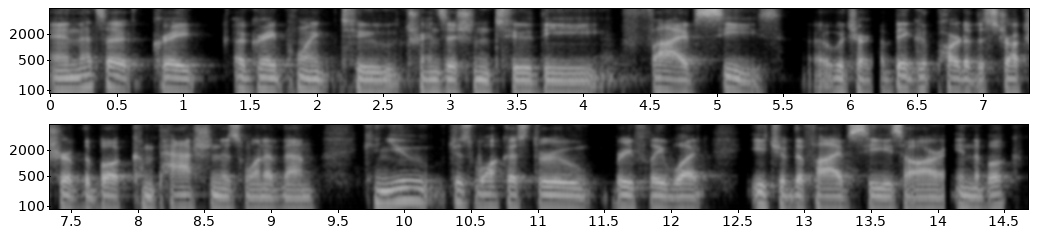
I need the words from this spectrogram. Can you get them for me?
And that's a great a great point to transition to the five c's Uh, which are a big part of the structure of the book compassion is one of them can you just walk us through briefly what each of the five c's are in the book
